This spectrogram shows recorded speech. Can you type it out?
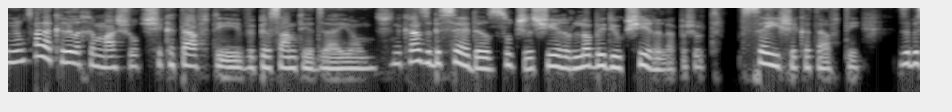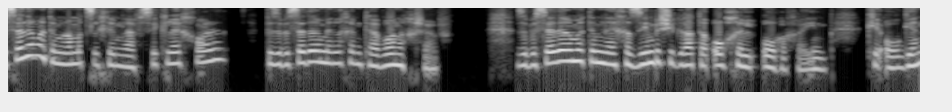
אני רוצה להקריא לכם משהו שכתבתי ופרסמתי את זה היום, שנקרא זה בסדר, סוג של שיר, לא בדיוק שיר אלא פשוט סיי שכתבתי. זה בסדר אם אתם לא מצליחים להפסיק לאכול? וזה בסדר אם אין לכם תיאבון עכשיו. זה בסדר אם אתם נאחזים בשגרת האוכל או החיים כעוגן,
